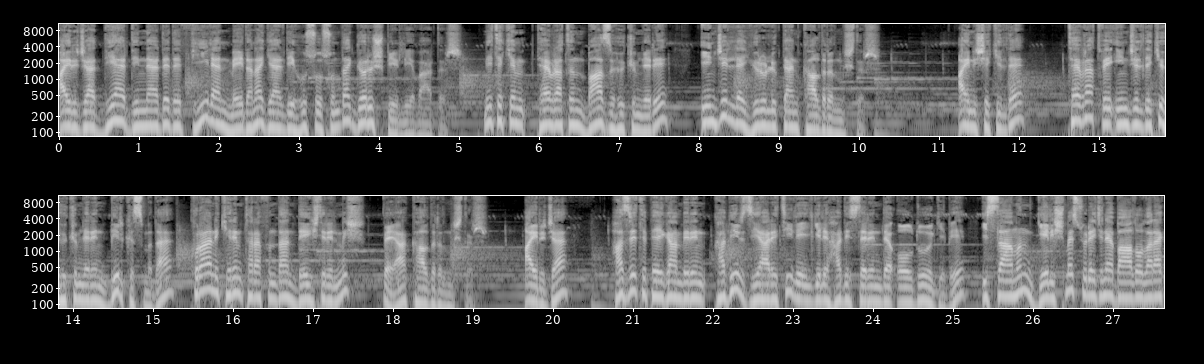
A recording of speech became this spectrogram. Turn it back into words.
ayrıca diğer dinlerde de fiilen meydana geldiği hususunda görüş birliği vardır. Nitekim Tevrat'ın bazı hükümleri İncil'le yürürlükten kaldırılmıştır. Aynı şekilde Tevrat ve İncil'deki hükümlerin bir kısmı da Kur'an-ı Kerim tarafından değiştirilmiş veya kaldırılmıştır. Ayrıca Hz. Peygamber'in kabir ziyaretiyle ilgili hadislerinde olduğu gibi İslam'ın gelişme sürecine bağlı olarak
